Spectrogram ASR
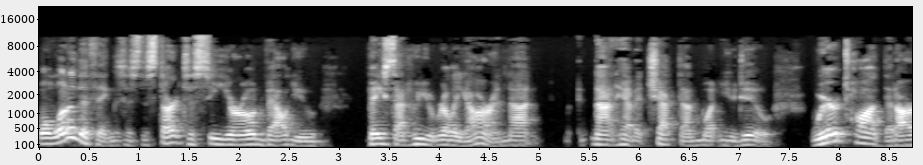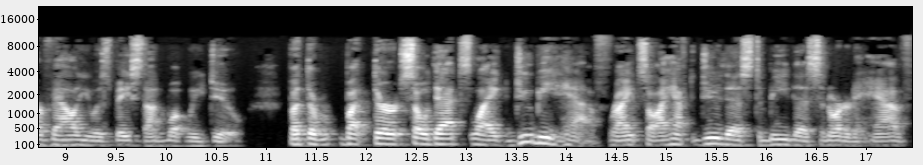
Well, one of the things is to start to see your own value based on who you really are, and not not have it checked on what you do. We're taught that our value is based on what we do but the but there so that's like do be have right? So i have to do this to be this in order to have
